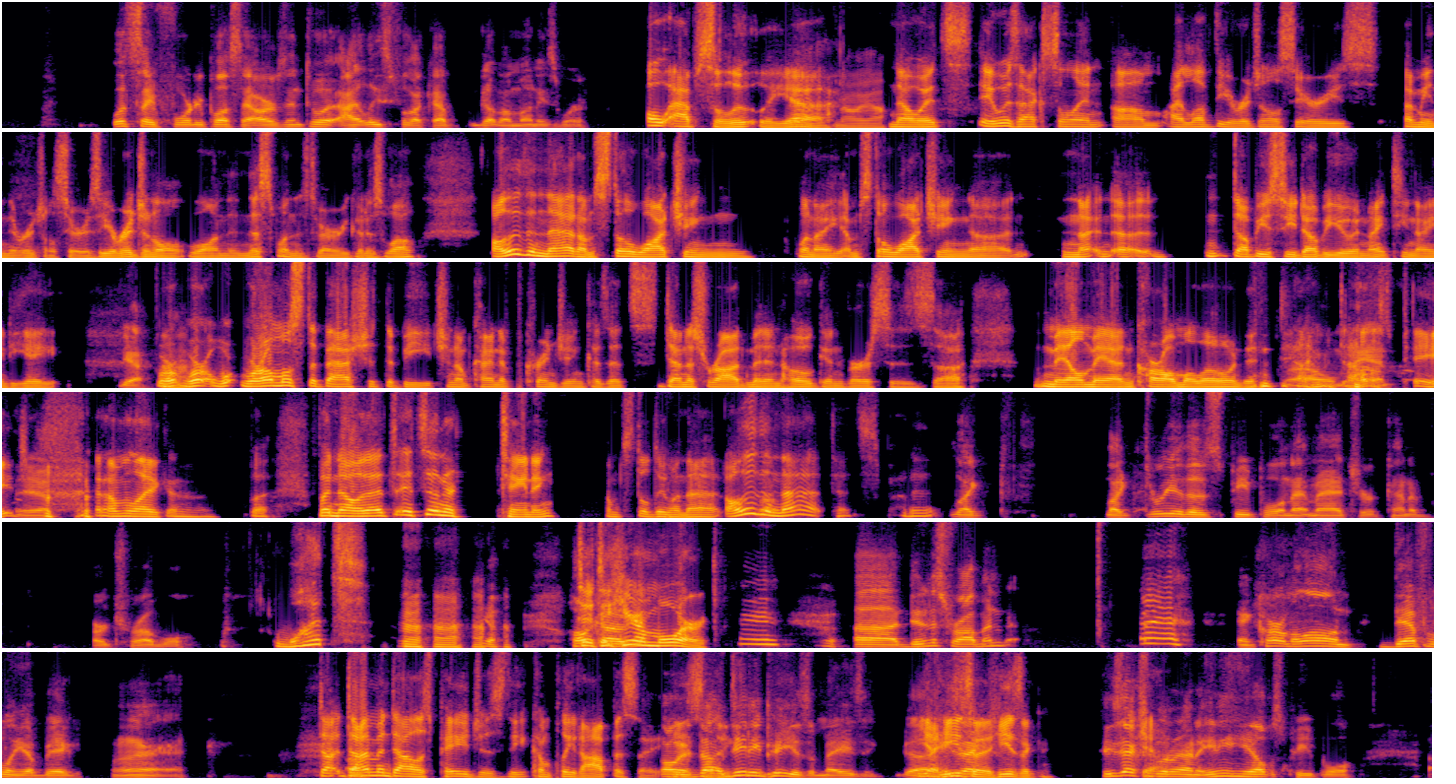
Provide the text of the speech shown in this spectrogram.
let's say 40 plus hours into it, I at least feel like I got my money's worth. Oh, absolutely. Yeah. Oh yeah. No, it's it was excellent. Um, I love the original series. I mean, the original series, the original one, and this one is very good as well. Other than that, I'm still watching. When I I'm still watching uh, n- uh, WCW in 1998. Yeah. We're, Uh-huh. we're we're almost a bash at the beach, and I'm kind of cringing because it's Dennis Rodman and Hogan versus uh, Mailman Karl Malone and Oh, Dallas. Page, Yeah. and I'm like, uh, but but no, that's it's entertaining. I'm still doing that. Other than that, that's about it. Like like three of those people in that match are kind of are trouble. What? Hulk to, to hear more. eh. uh Dennis Rodman eh. and Karl Malone definitely a big eh. D- Diamond Dallas Page is the complete opposite. Oh, He's yeah, like- DDP is amazing. Uh, yeah, he's, a actually, he's a he's actually yeah. going around and he helps people.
